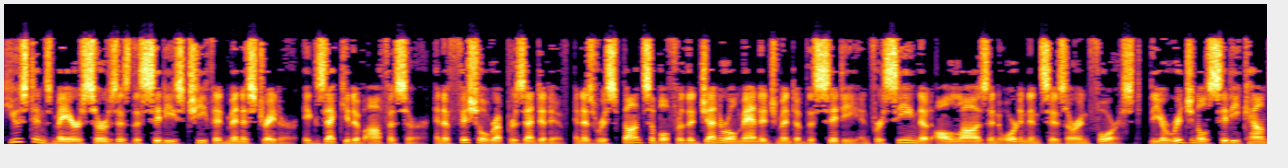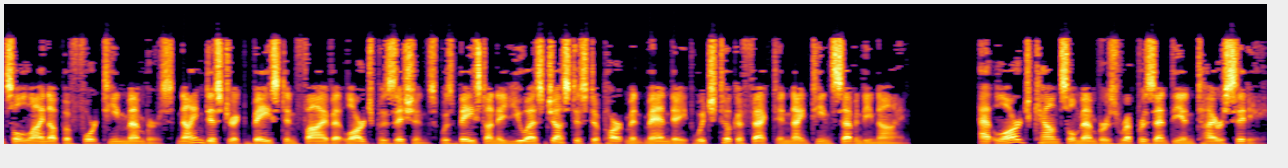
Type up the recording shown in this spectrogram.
Houston's mayor serves as the city's chief administrator, executive officer, and official representative, and is responsible for the general management of the city and for seeing that all laws and ordinances are enforced. The original city council lineup of 14 members, 9 district-based and 5 at-large positions, was based on a U.S. Justice Department mandate which took effect in 1979. At-large council members represent the entire city.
